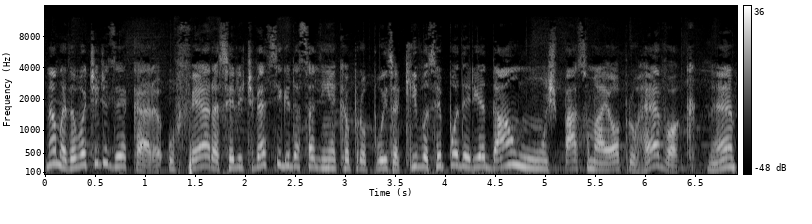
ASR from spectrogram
Não, mas eu vou te dizer, cara, o Fera, se ele tivesse seguido essa linha que eu propus aqui, você poderia dar um espaço maior pro Havoc, né?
